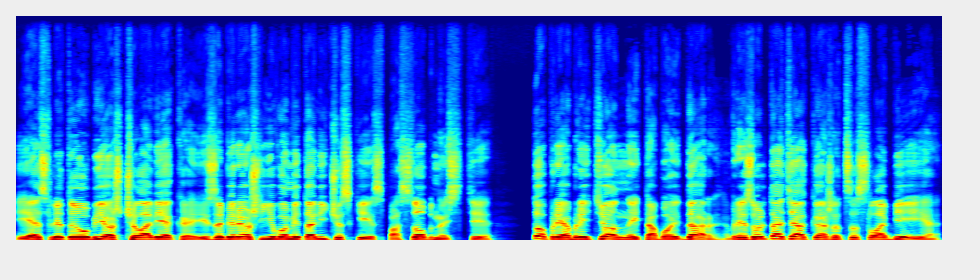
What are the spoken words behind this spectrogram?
«Если ты убьешь человека и заберешь его металлические способности, то приобретенный тобой дар в результате окажется слабее.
